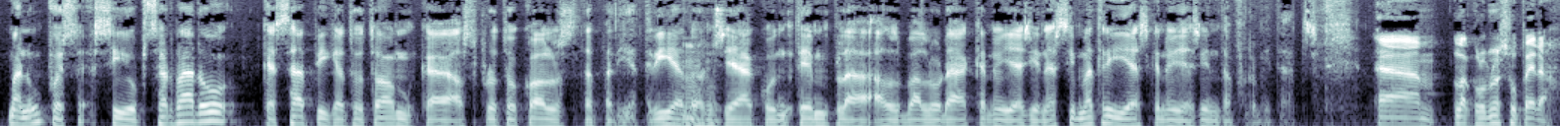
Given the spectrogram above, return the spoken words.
Bueno, pues, sí, observar-ho, que sàpiga tothom que els protocols de pediatria mm. doncs, ja contempla el valorar que no hi hagin asimetries, que no hi hagin deformitats. Um, la columna supera.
